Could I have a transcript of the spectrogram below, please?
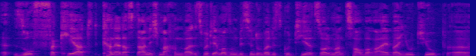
äh, so verkehrt kann er das da nicht machen, weil es wird ja immer so ein bisschen darüber diskutiert, soll man Zauberei bei YouTube äh,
